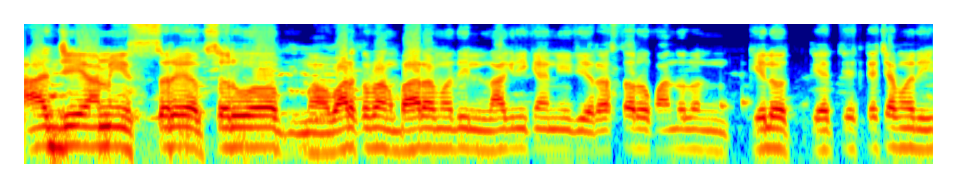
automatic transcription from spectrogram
आज जे आम्ही सर्व सर्व वार्ड क्रमांक बारामधील नागरिकांनी जे रस्ता रोक आंदोलन केलं त्याच्या त्याच्यामध्ये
